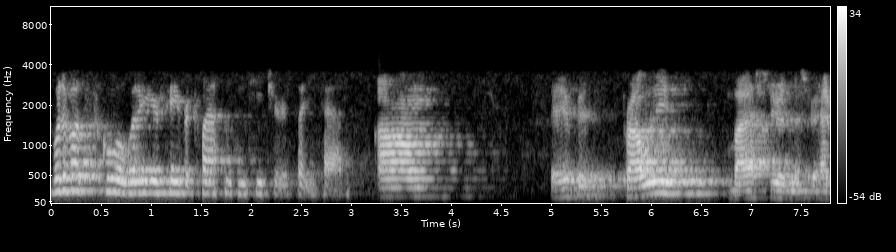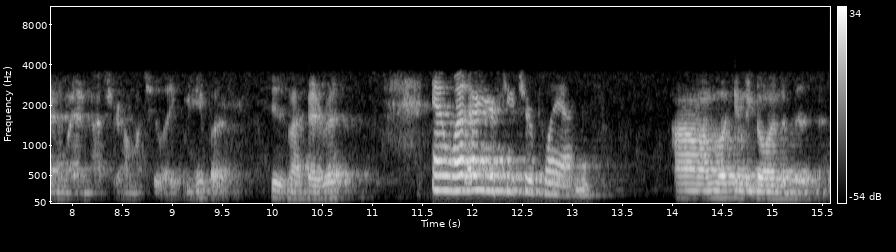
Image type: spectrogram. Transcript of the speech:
What about school? What are your favorite classes and teachers that you've had? Um, favorite, probably last year with Mr. Hemingway. I'm not sure how much you like me, but he's my favorite. And what are your future plans? Um, I'm looking to go into business.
